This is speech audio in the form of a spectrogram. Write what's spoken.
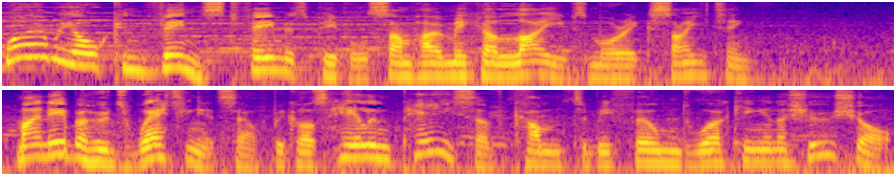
Why are we all convinced famous people somehow make our lives more exciting? My neighbourhood's wetting itself because Hale and Pace have come to be filmed working in a shoe shop.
